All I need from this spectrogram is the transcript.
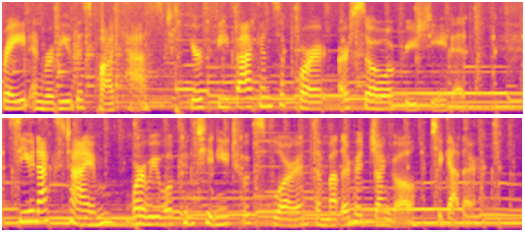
rate, and review this podcast. Your feedback and support are so appreciated. See you next time, where we will continue to explore the motherhood jungle together.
